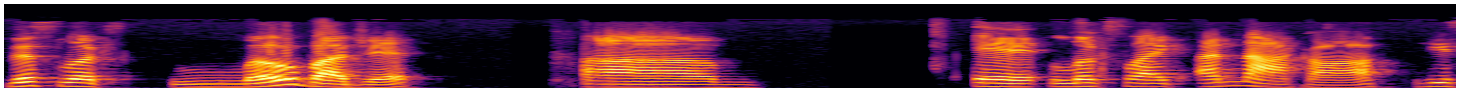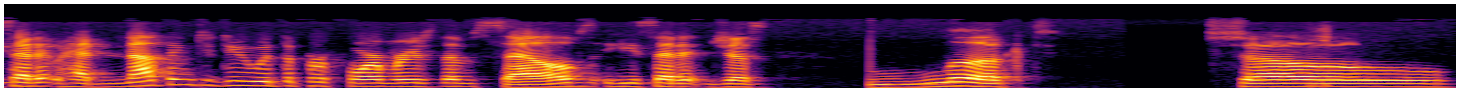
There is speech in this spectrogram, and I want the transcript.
this looks low budget. Um it looks like a knockoff. He said it had nothing to do with the performers themselves. He said it just looked so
